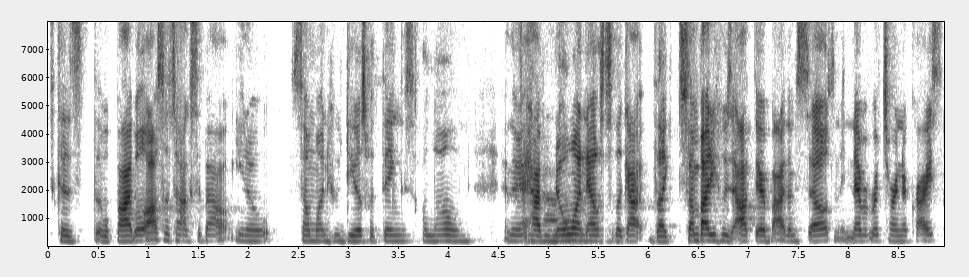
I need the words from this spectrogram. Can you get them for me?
because the Bible also talks about, you know, someone who deals with things alone and they have no one else to look out like somebody who's out there by themselves and they never return to Christ,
